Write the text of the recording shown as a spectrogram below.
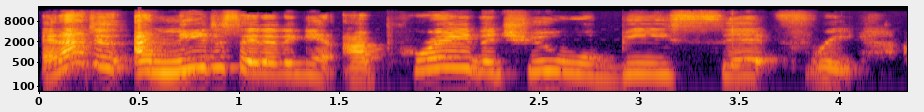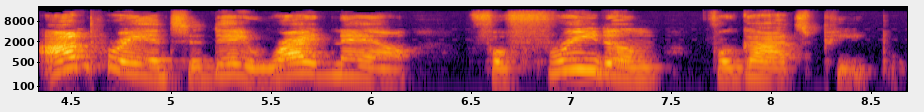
And I just I need to say that again. I pray that you will be set free. I'm praying today right now for freedom for God's people.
